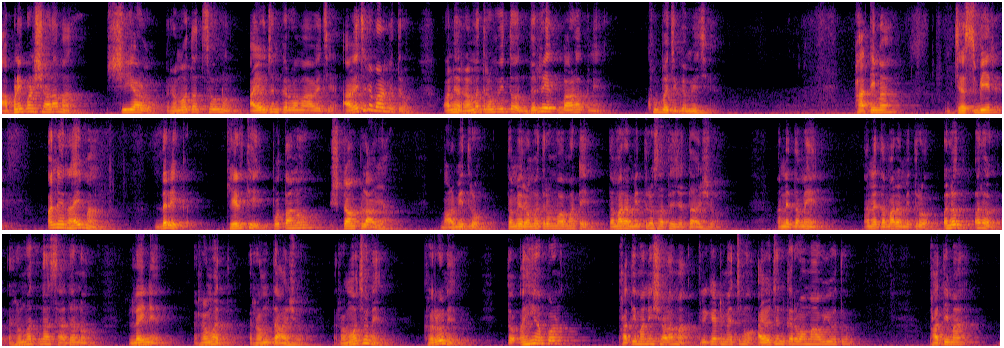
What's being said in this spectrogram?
આપણી પણ શાળામાં શિયાળો રમતોત્સવનું આયોજન કરવામાં આવે છે. આવે છે ને બાળમિત્રો? અને રમત રમવી તો દરેક બાળકને ખૂબ જ ગમે છે. ફાતિમા, જસબીર અને રાયમાં દરેક ઘેરથી પોતાનું સ્ટમ્પ લાવ્યા. બાળમિત્રો તમે રમત રમવા માટે તમારા મિત્રો સાથે જતા હશો અને તમે અને તમારા મિત્રો અલગ અલગ રમતના સાધનો લઈને રમત રમતા હશો. રમો છો ને? ખરું ને? તો અહીંયા પણ ફાતિમાની શાળામાં ક્રિકેટ મેચનું આયોજન કરવામાં આવ્યું હતું. ફાતિમા,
